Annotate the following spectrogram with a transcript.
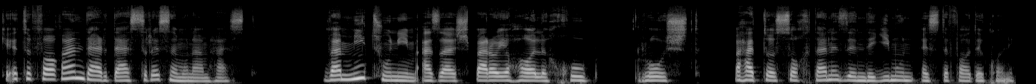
که اتفاقا در دسترسمونم هست و می‌تونیم ازش برای حال خوب، رشد و حتی ساختن زندگیمون استفاده کنیم.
